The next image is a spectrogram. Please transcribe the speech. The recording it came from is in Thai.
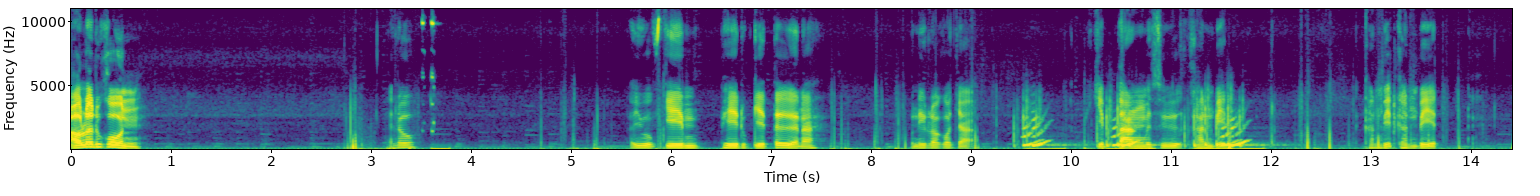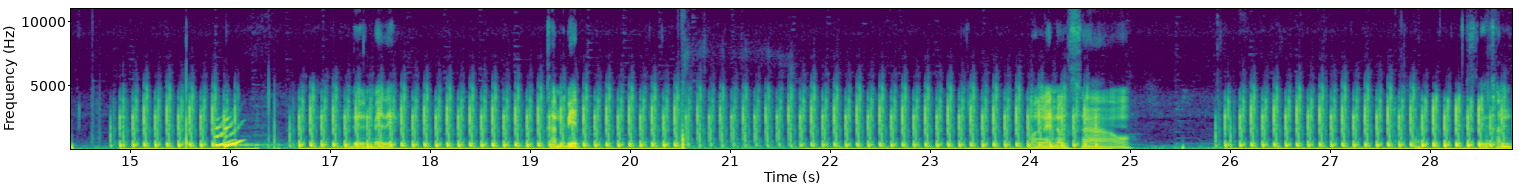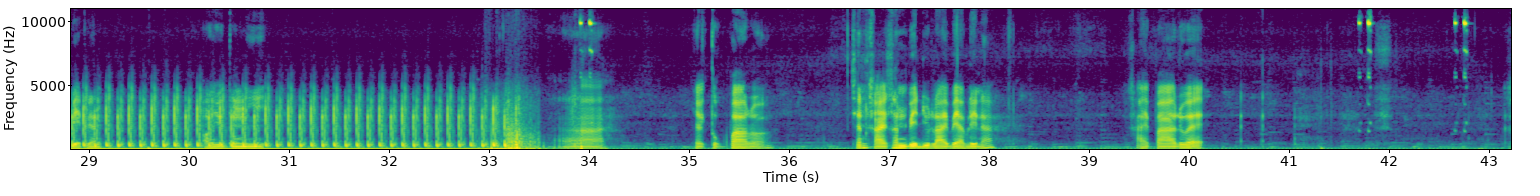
เอาเลยทุกคน ฮัลโหลเราอยู่เกม Pay Together นะ วันนี้เราก็จะเก็บตังค์ไปซื้อคันเบ็ด คันเบ็ด คันเบ็ด เดินไปเลย คันเบ็ด ว่าไงน้องสาว ซื้อคันเบ็ดกัน เอาอยู่ตรงนี้ อ่า อยากตกปลาเหรอ ฉันขายคันเบ็ดอยู่หลายแบบเลยนะ ขายปลาด้วย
